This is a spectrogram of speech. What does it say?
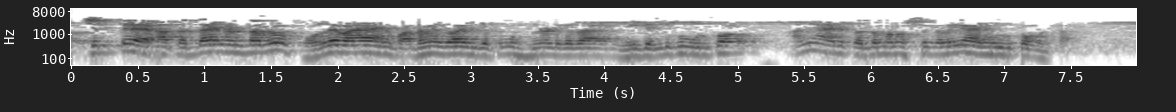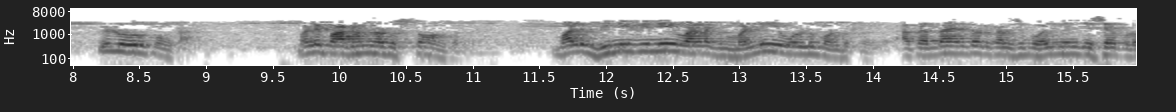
చెప్తే ఆ పెద్ద ఆయన అంటారు పోలేవా ఆయన పాఠం ఏదో ఆయన చెప్పుకుంటున్నాడు కదా నీకెందుకు ఊరుకో? అని ఆయన పెద్ద మనస్సు కలిగి ఆయన ఊరుకోమంటారు. వీళ్ళు ఊరుకుంటారు. మళ్ళీ పాఠం నడుస్తూ ఉంటుంది. మళ్ళీ విని విని వాళ్ళకి మళ్ళీ ఒళ్ళు మండుతుంది. ఆ పెద్ద ఆయనతో కలిసి భోజనం చేసేప్పుడు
